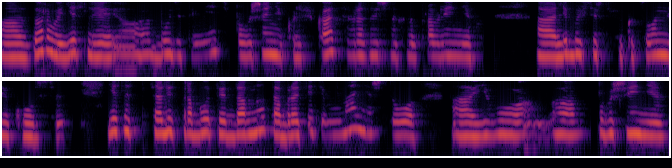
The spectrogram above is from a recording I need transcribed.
э, здорово, если будет иметь повышение квалификации в различных направлениях а, либо сертификационные курсы. Если специалист работает давно, то обратите внимание, что а, его а, повышение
